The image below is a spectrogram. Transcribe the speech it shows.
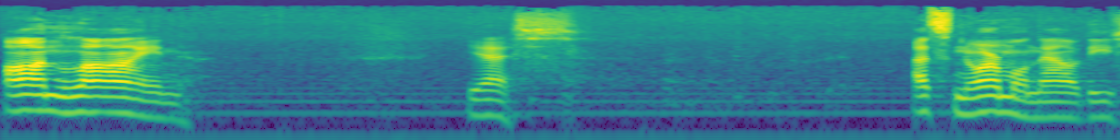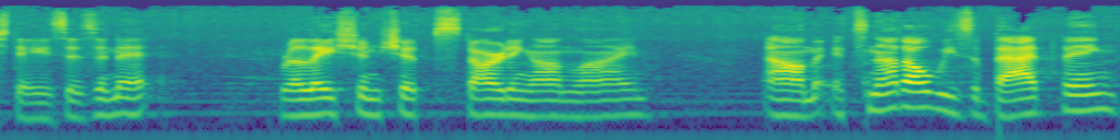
online. Yes. That's normal now these days, isn't it? Relationships starting online. Um, it's not always a bad thing,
